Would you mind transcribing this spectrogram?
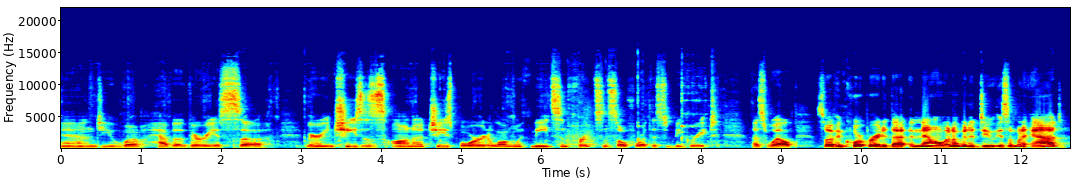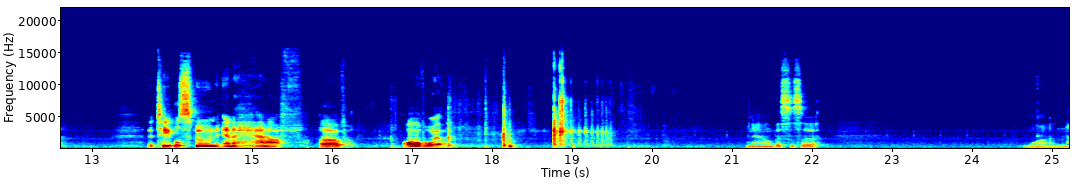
and you uh, have a various uh, varying cheeses on a cheese board along with meats and fruits and so forth. This would be great as well. So I've incorporated that, and now what I'm going to do is I'm going to add a tablespoon and a half of olive oil. Now this is a one.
